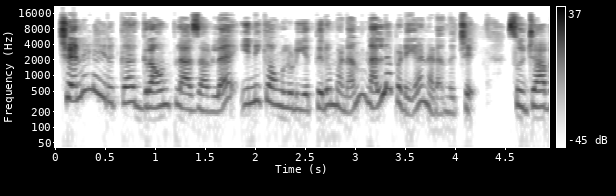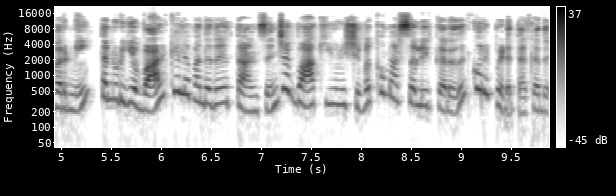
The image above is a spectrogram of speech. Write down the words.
சென்னையில இருக்க கிரவுண்ட் பிளாசாவில் இன்னைக்கு அவங்களுடைய திருமணம் நல்லபடியா நடந்துச்சு. சுஜாவர்ணி தன்னுடைய வாழ்க்கையில வந்தது தான் செஞ்ச பாக்கியுன்னு சிவகுமார் சொல்லியிருக்கிறது குறிப்பிடத்தக்கது.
